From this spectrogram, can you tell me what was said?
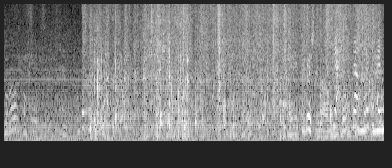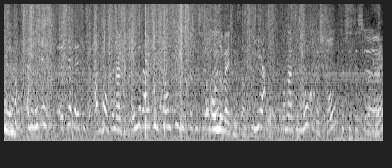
vooral van op. Wat Je hebt je best gedaan. Ja, nou, en, en, en ik moet in, zeggen, het is afval vanuit een onderwijsinstantie. Dus dat is heel Onderwijsinstantie? Ja, vanuit een hogere school. Dus het is uh, je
